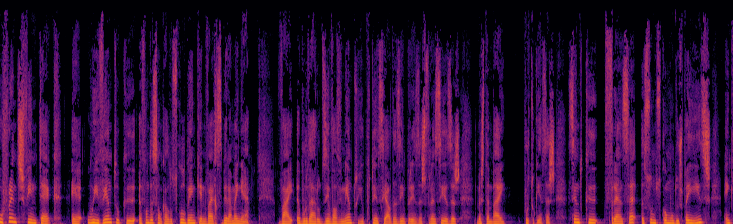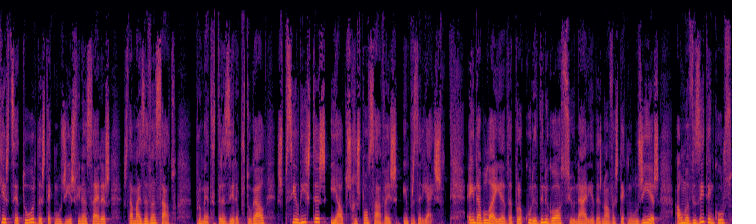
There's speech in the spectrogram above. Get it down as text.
O French FinTech é o evento que a Fundação Carlos Gulbenkian vai receber amanhã. Vai abordar o desenvolvimento e o potencial das empresas francesas, mas também portuguesas, sendo que França assume-se como um dos países em que este setor das tecnologias financeiras está mais avançado. Promete trazer a Portugal especialistas e altos responsáveis empresariais. Ainda à boleia da procura de negócio na área das novas tecnologias, há uma visita em curso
